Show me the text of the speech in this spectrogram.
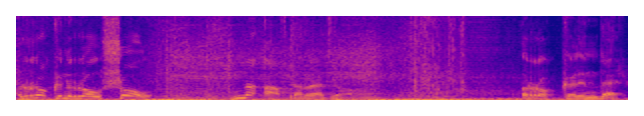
рок-н-ролл-шоу» на Авторадио. Рок-календарь.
